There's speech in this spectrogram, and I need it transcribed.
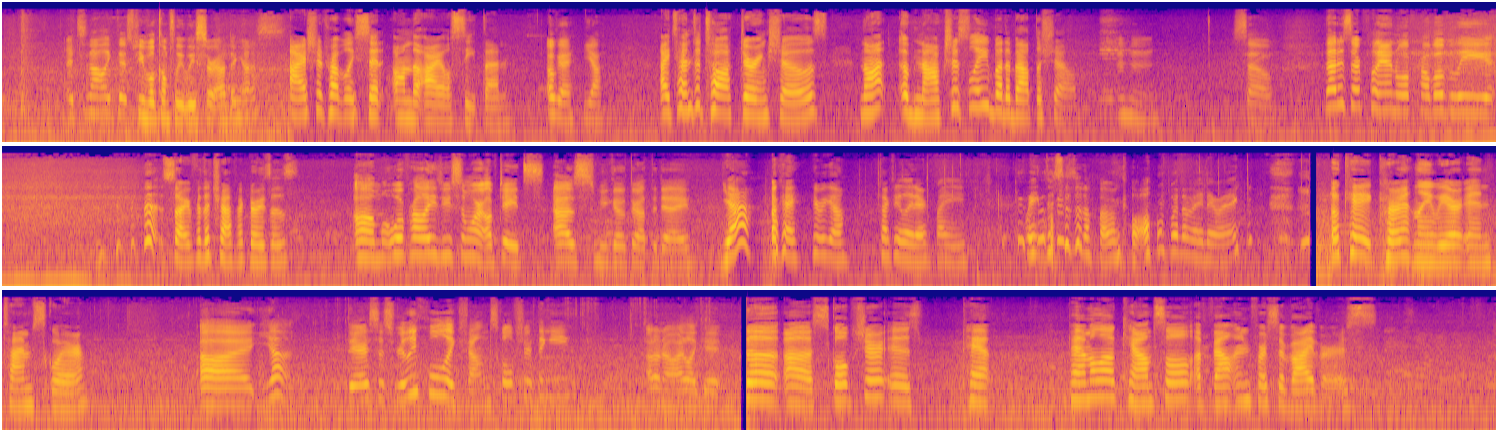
it's not like there's people completely surrounding us. I should probably sit on the aisle seat then. Okay. Yeah. I tend to talk during shows, Not obnoxiously, but about the show. Mm Mhm. So that is our plan. We'll probably Sorry for the traffic noises. um we'll probably do some more updates as we go throughout the day. Yeah. Okay, here we go. Talk to you later. Bye. Wait, this isn't a phone call. What am I doing? Okay, currently we are in Times Square. Uh yeah. There's this really cool like fountain sculpture thingy. I don't know, I like it. The uh, sculpture is pa- Pamela Council, a fountain for survivors.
